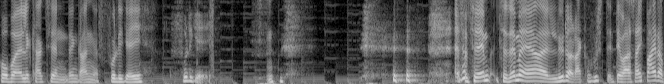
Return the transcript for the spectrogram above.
Håber alle karaktererne dengang er fully gay. Fully gay. Altså til dem, til dem af jer lytter, der kan huske det, det var altså ikke mig, der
